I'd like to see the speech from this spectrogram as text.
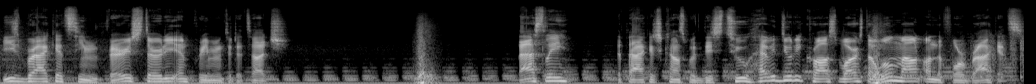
These brackets seem very sturdy and premium to the touch. Lastly, the package comes with these two heavy-duty crossbars that will mount on the four brackets.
